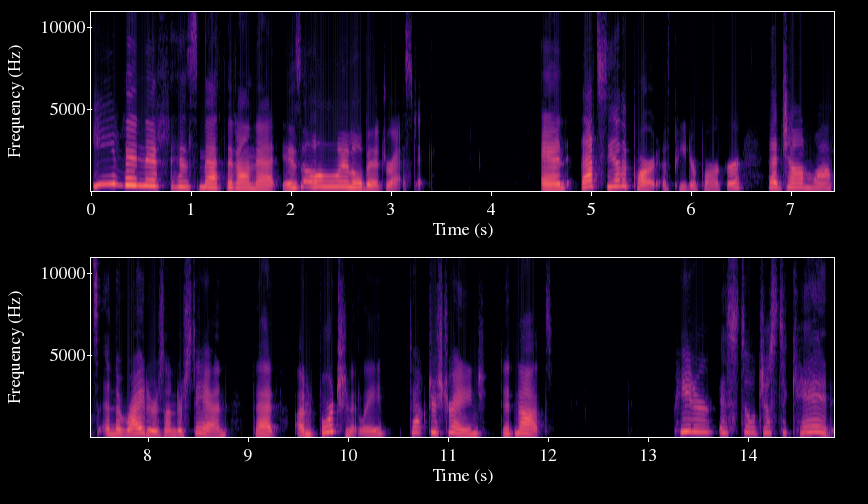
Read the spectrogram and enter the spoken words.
even if his method on that is a little bit drastic. And that's the other part of Peter Parker that Jon Watts and the writers understand that, unfortunately, Doctor Strange did not. Peter is still just a kid.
